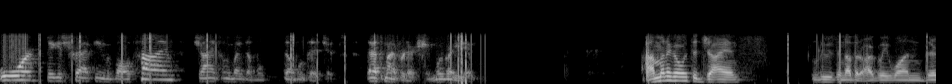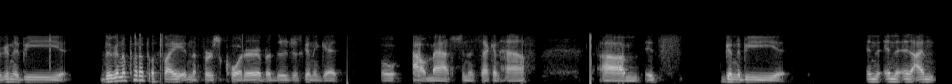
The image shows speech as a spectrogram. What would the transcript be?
or biggest track game of all time, Giants win by double double digits. That's my prediction. What about you? I'm gonna go with the Giants. Lose another ugly one. They're gonna be they're gonna put up a fight in the first quarter, but they're just gonna get outmatched in the second half. Um, it's gonna be. And, and, I'm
